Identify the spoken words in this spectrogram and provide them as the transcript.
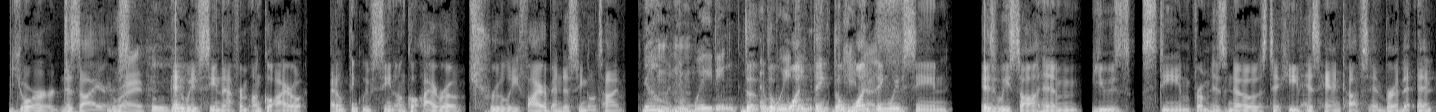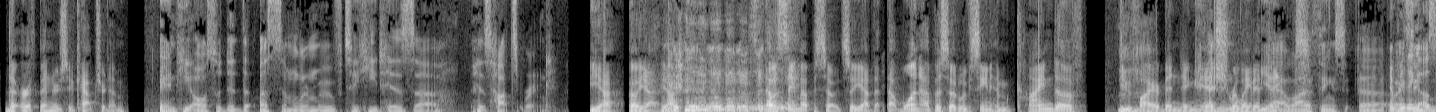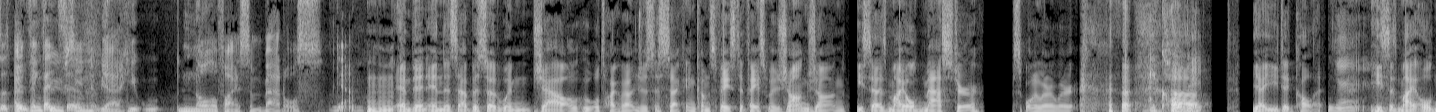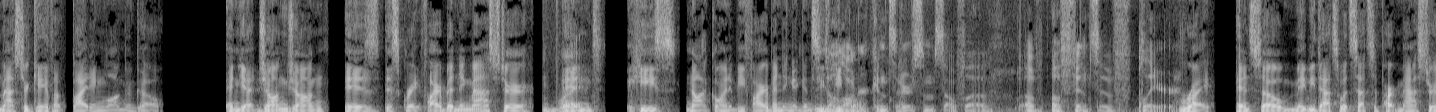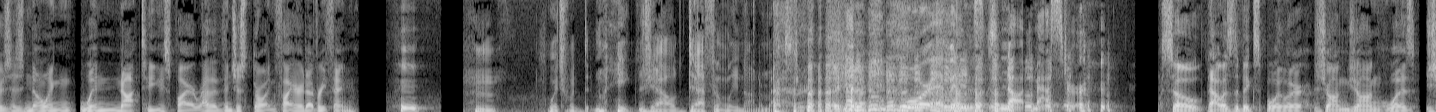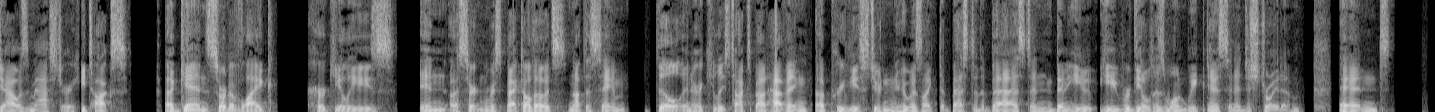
your desires. right? And we've seen that from Uncle Iroh. I don't think we've seen Uncle Iroh truly firebend a single time. No, and I'm waiting. The I'm the waiting. one thing the He one does. thing we've seen is we saw him use steam from his nose to heat his handcuffs and burn the, and the earthbenders who captured him. And he also did the, a similar move to heat his uh, his hot spring. Yeah. Oh, yeah. Yeah. that was the same episode. So, yeah, that, that one episode, we've seen him kind of do firebending ish related yeah, things. Yeah, a lot of things. Uh, Everything think, else has been I think we've defensive. seen him. Yeah, he w- nullifies some battles. Yeah. Mhm. And then in this episode, when Zhao, who we'll talk about in just a second, comes face to face with Jeong Jeong, he says, My old master, spoiler alert. I called Uh, it. Yeah, you did call it. Yeah. He says, My old master gave up fighting long ago. And yet, Jeong Jeong is this great firebending master, Right. and he's not going to be firebending against these no people. longer considers himself a, a offensive player. Right. And so maybe that's what sets apart masters is knowing when not to use fire rather than just throwing fire at everything. Hmm. Which would make Zhao definitely not a master. More evidence to not master. So that was the big spoiler. Jeong Jeong was Zhao's master. He talks again, sort of like Hercules in a certain respect, although it's not the same. Phil in Hercules talks about having a previous student who was like the best of the best, and then he he revealed his one weakness and it destroyed him. And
